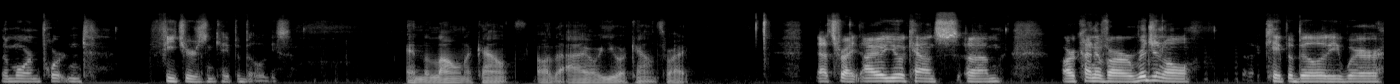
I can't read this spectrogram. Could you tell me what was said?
the more important features and capabilities. And the loan accounts are the IOU accounts, right? That's right. IOU accounts um, are kind of our original capability where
